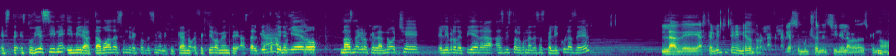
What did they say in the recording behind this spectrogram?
Este, estudié cine y mira, Taboada es un director de cine mexicano, efectivamente. Hasta el viento ah, tiene pues miedo, Más negro que la noche, El libro de piedra. ¿Has visto alguna de esas películas de él? La de Hasta el viento tiene miedo, pero la, vi hace mucho en el cine y la verdad es que no.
